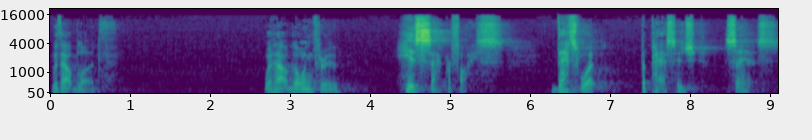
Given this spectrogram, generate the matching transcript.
without blood, without going through his sacrifice. That's what the passage says.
